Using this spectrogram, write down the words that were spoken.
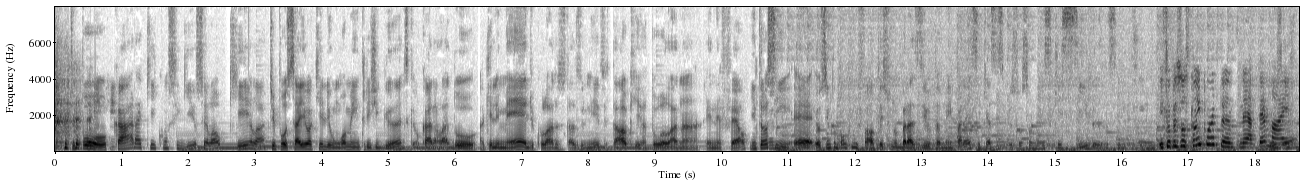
tipo, o cara que conseguiu sei lá o que lá. Tipo, saiu aquele Um Homem Entre Gigantes, que é o cara lá do. aquele médico lá nos Estados Unidos e tal, que atuou lá na NFL. Então, assim, é, eu sinto um pouco de falta isso no Brasil também. Parece que essas pessoas são meio esquecidas, assim. E são pessoas tão importantes, né? Até Pois mais é.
